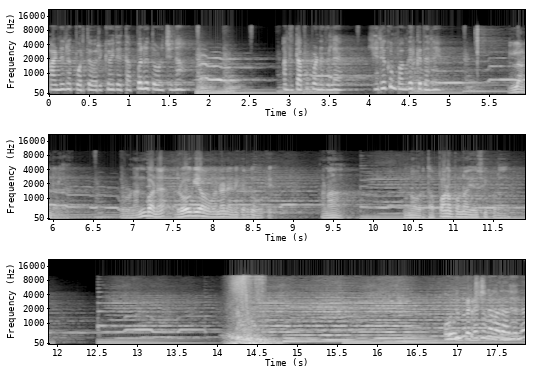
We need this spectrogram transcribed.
அண்ணனை பொறுத்த வரைக்கும் இது தப்புன்னு தோணுச்சுன்னா அந்த தப்பு பண்ணதுல எனக்கும் பங்கு இருக்கு தானே இல்லாண்டால ஒரு நண்பனை துரோகி அவங்க என்ன நினைக்கிறது ஓகே ஆனால் இன்னும் ஒரு தப்பான பொண்ணா யோசிக்கக்கூடாது. ஒண்ணும் பிரச்சனை வராதுல்ல?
